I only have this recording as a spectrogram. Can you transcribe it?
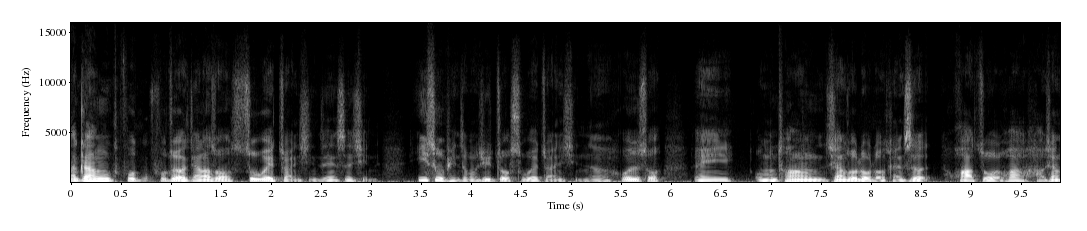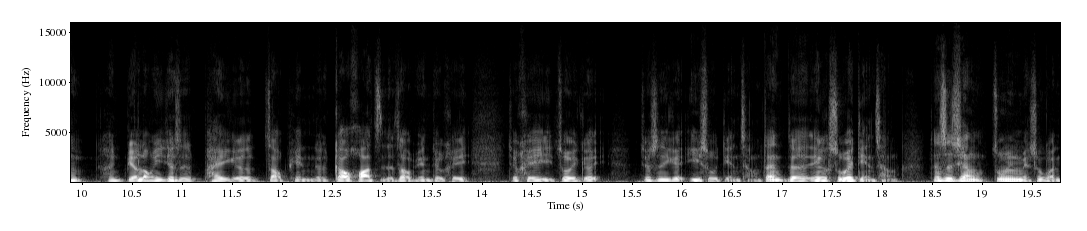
那刚刚副副座有讲到说数位转型这件事情，艺术品怎么去做数位转型呢？或者说，诶、我们通常像说裸裸可能是画作的话，好像很比较容易，就是拍一个照片的高画质的照片就可以就可以做一个就是一个艺术典藏，但的一个数位典藏。但是像朱铭美术馆，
